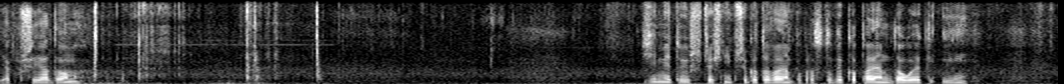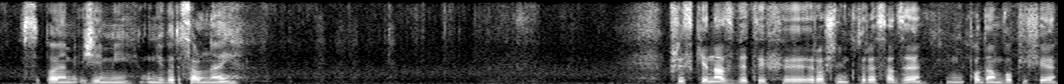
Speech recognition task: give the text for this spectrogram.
jak przyjadą. Ziemię to już wcześniej przygotowałem, po prostu wykopałem dołek i wsypałem ziemi uniwersalnej. Wszystkie nazwy tych y, roślin, które sadzę, mm, podam w opisie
